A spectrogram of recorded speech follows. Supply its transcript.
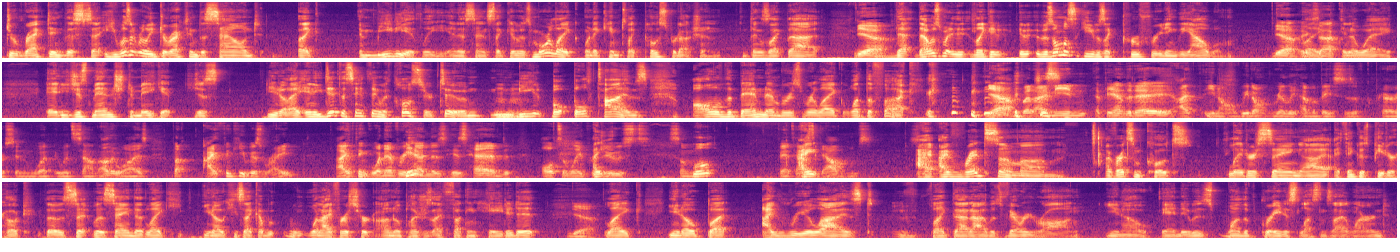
directing the sa- he wasn't really directing the sound like immediately in a sense like it was more like when it came to like post production and things like that yeah, that that was my like it, it was almost like he was like proofreading the album yeah, like exactly. in a way and he just managed to make it just you know and he did the same thing with closer too and Mm-hmm. he, both, both times all of the band members were like what the fuck yeah, but Just- I mean, at the end of the day, I you know we don't really have a basis of comparison what it would sound otherwise. But I think he was right. I think whatever he Yeah. had in his, his head ultimately produced some well fantastic I- albums. So, I, I've read some um, I've read some quotes later saying uh, I think it was Peter Hook that was was saying that like you know he's like when I first heard Unknown Pleasures I fucking hated it yeah, like you know but I realized like that I was very wrong you know and it was one of the greatest lessons I learned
